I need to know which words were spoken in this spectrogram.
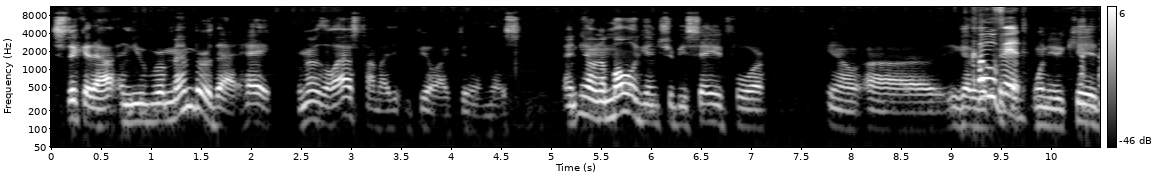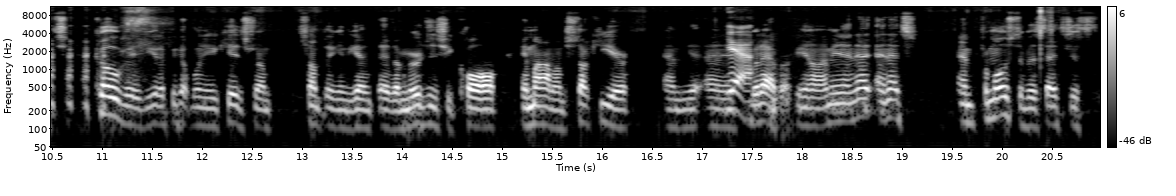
stick it out, and you remember that. Hey, remember the last time I didn't feel like doing this, and you know, and a mulligan should be saved for you know, uh, you got to pick up one of your kids. COVID, you got to pick up one of your kids from something and get an emergency call. Hey, mom, I'm stuck here, and, and yeah. whatever. You know, I mean, and that, and that's and for most of us, that's just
